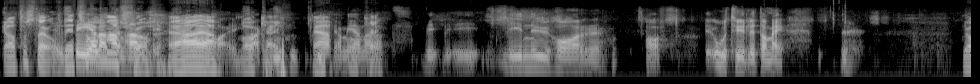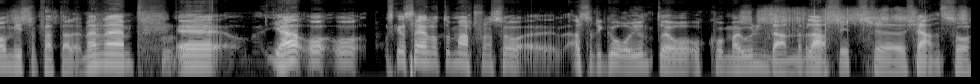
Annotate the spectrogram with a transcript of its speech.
Jag förstår, det är två matcher. Ja, ja, ja okej. Okay. Ja, jag menar okay. att vi, vi, vi, nu har, ja, otydligt av mig. Jag missuppfattade, men eh, mm. eh, ja, och, och ska jag säga något om matchen så, eh, alltså det går ju inte att, att komma undan Vlasic eh, chans. Så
